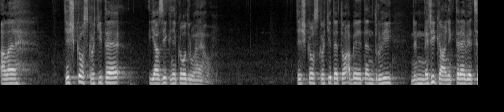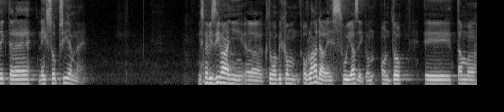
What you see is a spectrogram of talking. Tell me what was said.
Ale těžko skrotíte jazyk někoho druhého. Těžko skrotíte to, aby ten druhý neříkal některé věci, které nejsou příjemné. My jsme vyzýváni eh, k tomu, abychom ovládali svůj jazyk. On, on to i tam eh,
